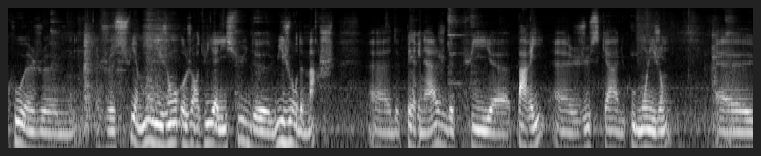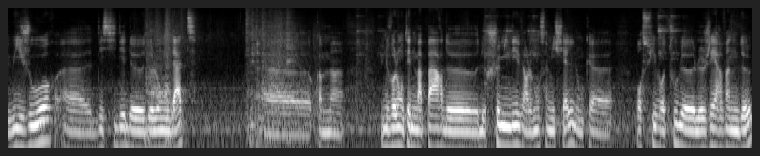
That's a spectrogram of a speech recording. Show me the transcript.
coup, je, je suis à Montligeon aujourd'hui à l'issue de huit jours de marche, de pèlerinage depuis Paris jusqu'à du coup Montligeon. Huit jours décidés de, longue date, comme une volonté de ma part de, cheminer vers le Mont Saint-Michel, donc pour suivre tout le, le GR22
